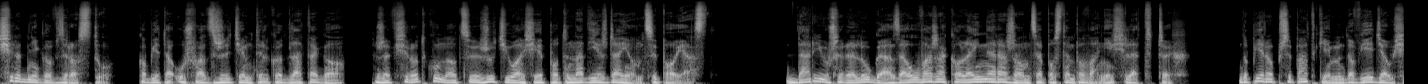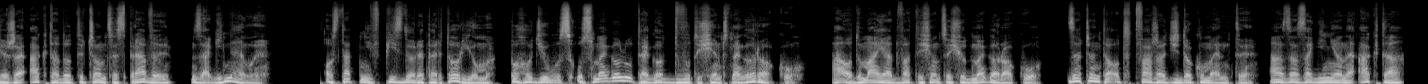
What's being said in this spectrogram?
średniego wzrostu. Kobieta uszła z życiem tylko dlatego, że w środku nocy rzuciła się pod nadjeżdżający pojazd. Dariusz Reluga zauważa kolejne rażące postępowanie śledczych. Dopiero przypadkiem dowiedział się, że akta dotyczące sprawy zaginęły. Ostatni wpis do repertorium pochodził z 8 lutego 2000 roku, a od maja 2007 roku zaczęto odtwarzać dokumenty, a za zaginione akta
